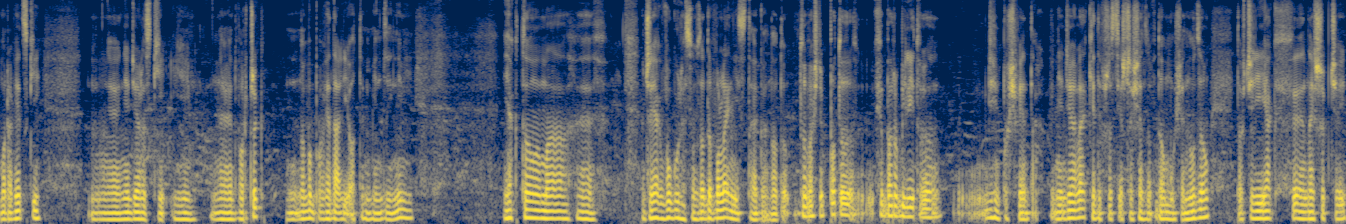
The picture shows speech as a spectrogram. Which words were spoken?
Morawiecki, e, Niedzielski i e, Dworczyk, no bo opowiadali o tym między innymi, jak to ma, e, znaczy jak w ogóle są zadowoleni z tego, no to, to właśnie po to chyba robili to dzień po świętach, w niedzielę, kiedy wszyscy jeszcze siedzą w domu, się nudzą, to chcieli jak e, najszybciej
